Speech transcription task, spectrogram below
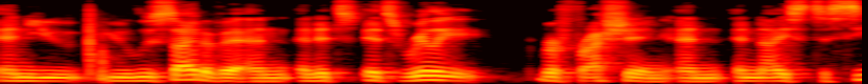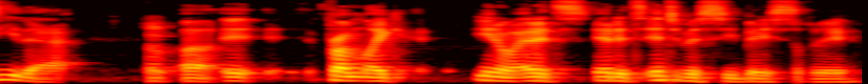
and you you lose sight of it and and it's it's really refreshing and and nice to see that Oh. uh, it, from like you know at its at its intimacy basically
